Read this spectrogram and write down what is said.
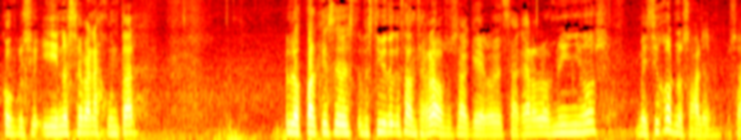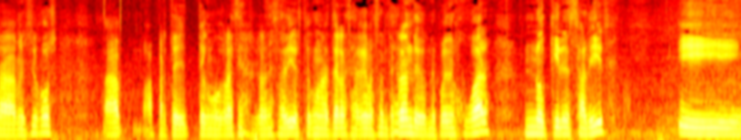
conclusión, y no se van a juntar los parques de que están cerrados, o sea que lo de sacar a los niños, mis hijos no salen, o sea, mis hijos, aparte tengo, gracias, gracias a Dios, tengo una terraza que es bastante grande donde pueden jugar, no quieren salir y,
